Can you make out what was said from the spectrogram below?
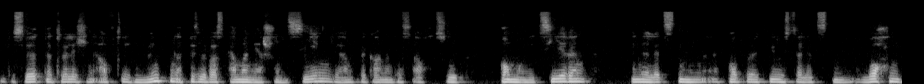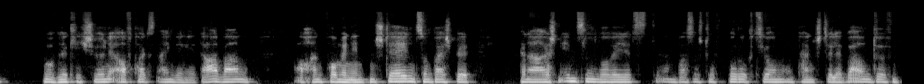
Das wird natürlich in Aufträgen münden. Ein bisschen was kann man ja schon sehen. Wir haben begonnen, das auch zu kommunizieren in der letzten äh, Corporate News der letzten Wochen, wo wirklich schöne Auftragseingänge da waren, auch an prominenten Stellen, zum Beispiel Kanarischen Inseln, wo wir jetzt Wasserstoffproduktion und Tankstelle bauen dürfen.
